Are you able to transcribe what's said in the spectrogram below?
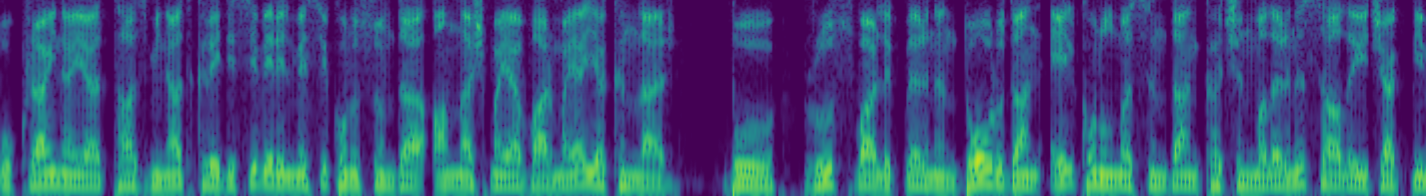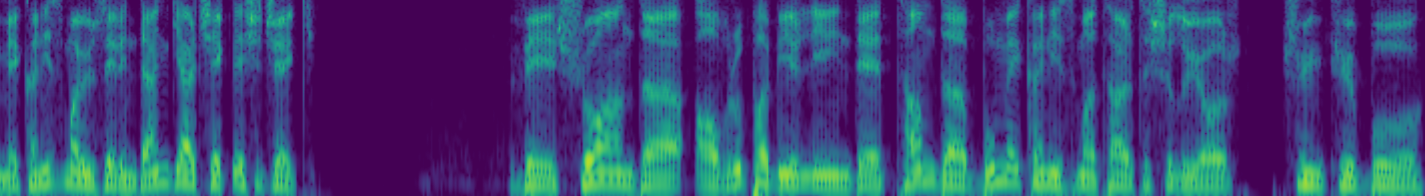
Ukrayna'ya tazminat kredisi verilmesi konusunda anlaşmaya varmaya yakınlar. Bu, Rus varlıklarının doğrudan el konulmasından kaçınmalarını sağlayacak bir mekanizma üzerinden gerçekleşecek. Ve şu anda Avrupa Birliği'nde tam da bu mekanizma tartışılıyor. Çünkü bu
